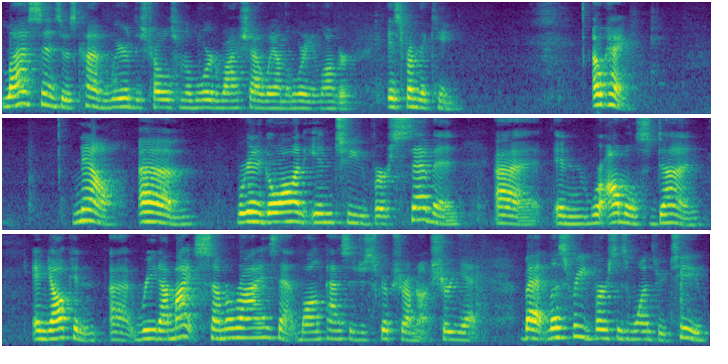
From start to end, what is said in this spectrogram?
last sentence, it was kind of weird. This trouble is from the Lord. Why shall I wait on the Lord any longer? Is from the king. Okay. Now, um, we're going to go on into verse 7, uh, and we're almost done. And y'all can uh, read. I might summarize that long passage of scripture. I'm not sure yet. But let's read verses 1 through 2.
